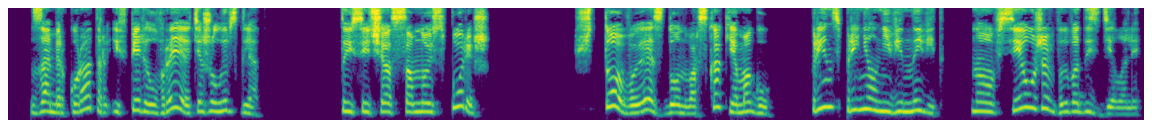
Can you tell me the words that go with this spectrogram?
– замер куратор и вперил в Рея тяжелый взгляд. «Ты сейчас со мной споришь?» «Что вы, Эс, Донварс, как я могу?» Принц принял невинный вид, но все уже выводы сделали.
